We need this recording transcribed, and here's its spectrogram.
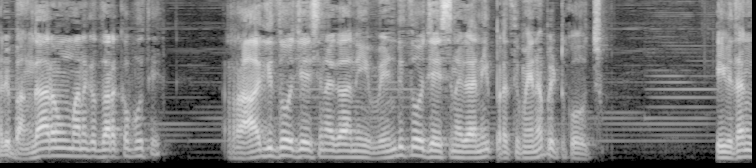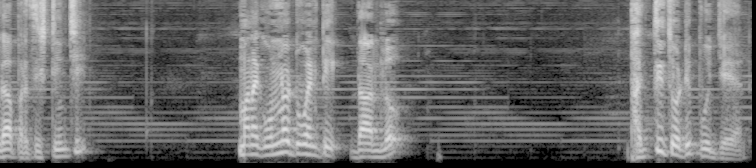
మరి బంగారం మనకు దొరకకపోతే రాగితో చేసిన కానీ వెండితో చేసిన కానీ ప్రతిమైన పెట్టుకోవచ్చు. ఈ విధంగా ప్రతిష్ఠించి మనకు ఉన్నటువంటి దానిలో భక్తితోటి పూజ చేయాలి.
